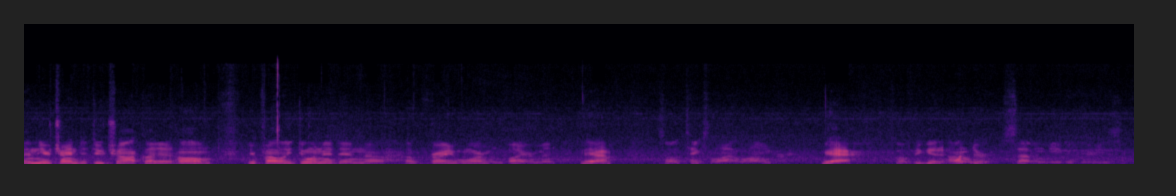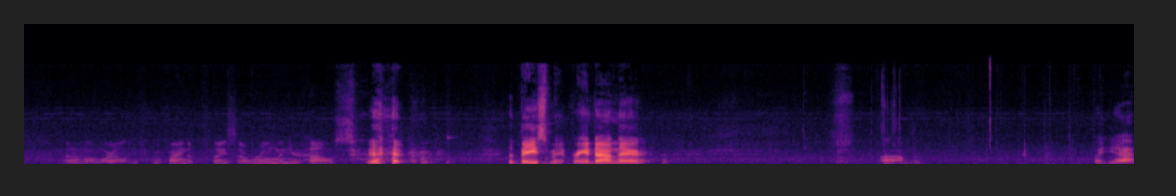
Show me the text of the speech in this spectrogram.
and you're trying to do chocolate at home, you're probably doing it in uh, a very warm environment, Yeah. so it takes a lot longer. Yeah. So if you get it under 70 degrees, I don't know where, else- if you find a place, a room in your house. the basement. Bring it down there. Um, but yeah,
